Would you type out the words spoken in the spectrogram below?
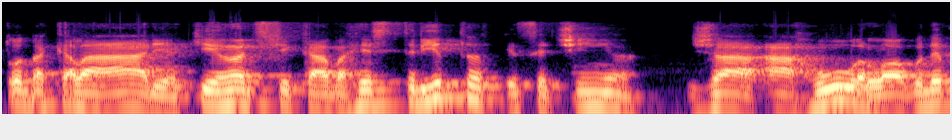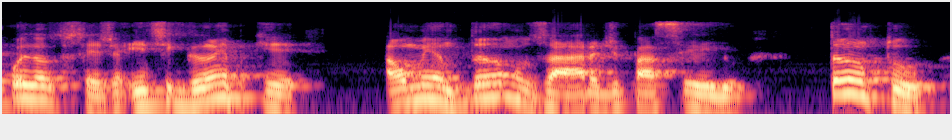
toda aquela área que antes ficava restrita, porque você tinha já a rua logo depois, ou seja, a gente ganha porque aumentamos a área de passeio tanto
